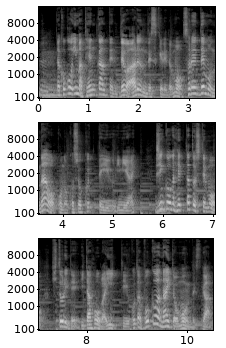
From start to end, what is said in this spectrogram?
うん。ここ今転換点ではあるんですけれどもそれでもなおこの孤食っていう意味合い人口が減ったとしても一人でいた方がいいっていうことは僕はないと思うんですが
